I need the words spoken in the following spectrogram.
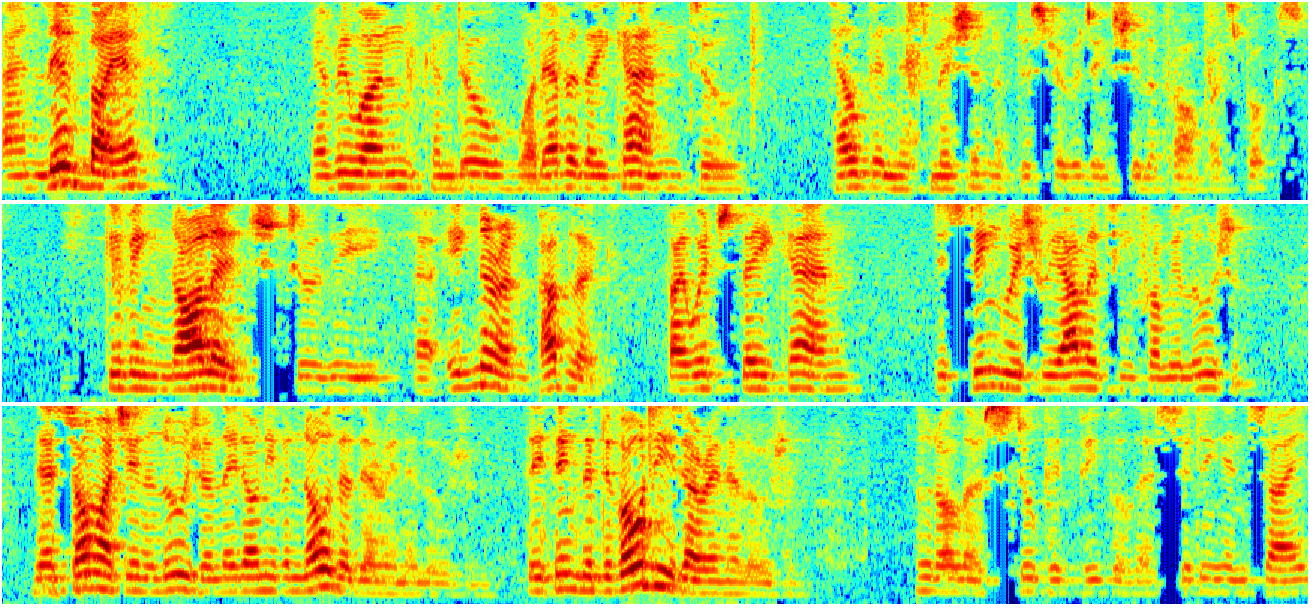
and live by it. Everyone can do whatever they can to help in this mission of distributing Srila Prabhupada's books. Giving knowledge to the uh, ignorant public by which they can distinguish reality from illusion. There's so much in illusion, they don't even know that they're in illusion. They think the devotees are in illusion. Look at all those stupid people. They're sitting inside,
